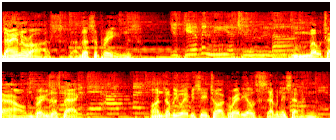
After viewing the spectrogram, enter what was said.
Diana Ross, The Supremes. You've given me a true love. Motown brings us back on WABC Talk Radio 77.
